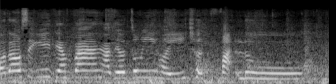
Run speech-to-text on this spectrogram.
我到十一點半，我就終於可以出發咯。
